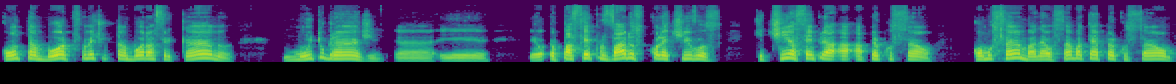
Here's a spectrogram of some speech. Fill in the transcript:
com o tambor, principalmente o tambor africano, muito grande. É, e eu, eu, passei por vários coletivos que tinha sempre a, a, percussão, como samba, né? O samba tem a percussão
